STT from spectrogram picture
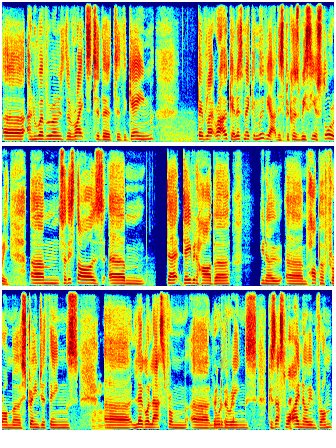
uh, and whoever owns the rights to the to the game, they've like right, okay, let's make a movie out of this because we see a story. Um, so this stars um, Da- David Harbour. You know, um, Hopper from uh, Stranger Things, uh, Legolas from uh, Lord of the Rings, because that's what I know him from.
